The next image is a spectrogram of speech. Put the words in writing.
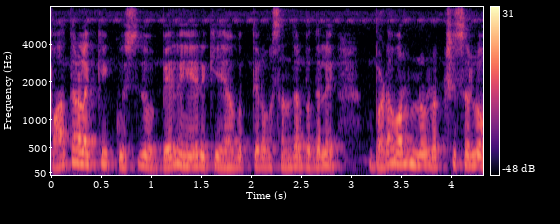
ಪಾತಾಳಕ್ಕೆ ಕುಸಿದು ಬೆಲೆ ಏರಿಕೆಯಾಗುತ್ತಿರುವ ಸಂದರ್ಭದಲ್ಲಿ ಬಡವರನ್ನು ರಕ್ಷಿಸಲು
